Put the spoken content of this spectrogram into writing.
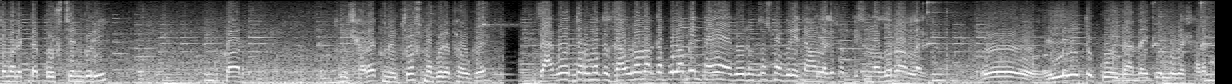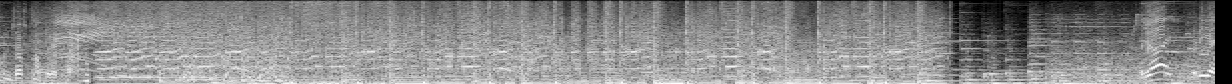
তোমার একটা কোশ্চেন করি। পার তুমি সারাক্ষণ এই চশমা করে থাকবে জাগো তোর মতো জাউরা মার্কা পোলাবেন থাকে এরকম চশমা পরে থাকার লাগে সবকিছু নজর আর লাগে। ও এর লেগেই তো কই দাদাই তোর লোকের সারাক্ষণ চশমা করে থাকে। জয় এদিকে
